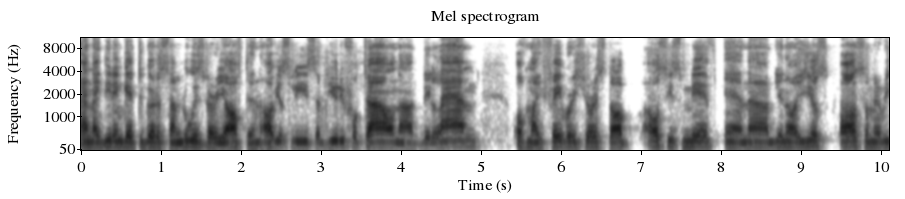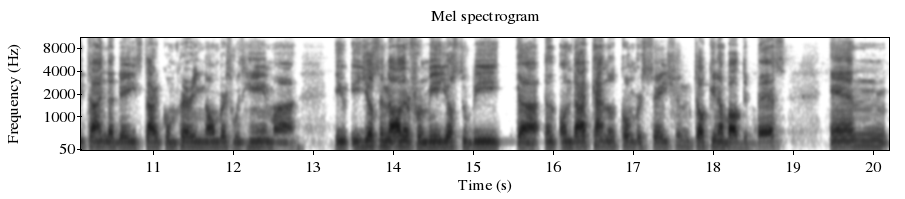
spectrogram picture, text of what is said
and I didn't get to go to St. Louis very often. Obviously, it's a beautiful town, uh, the land of my favorite shortstop, Ozzie Smith. And, you know, it's just awesome every time that they start comparing numbers with him it, it's just an honor for me just to be uh, on that kind of conversation, talking about the best. And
